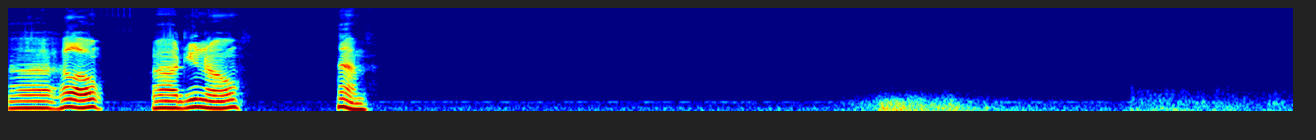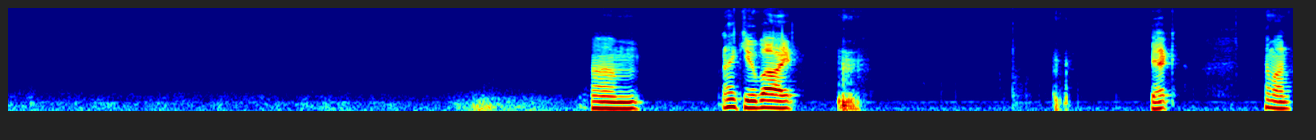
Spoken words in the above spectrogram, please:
Uh, hello. Uh, do you know them? Um, thank you, bye. Dick. Come on.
